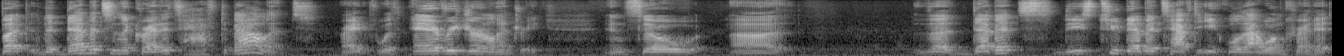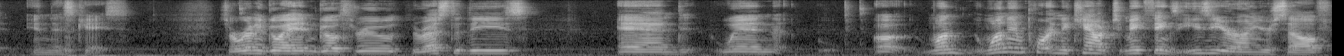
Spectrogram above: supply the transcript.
but the debits and the credits have to balance right, with every journal entry. And so uh, the debits, these two debits have to equal that one credit in this case. So we're going to go ahead and go through the rest of these. And when uh, one, one important account to make things easier on yourself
